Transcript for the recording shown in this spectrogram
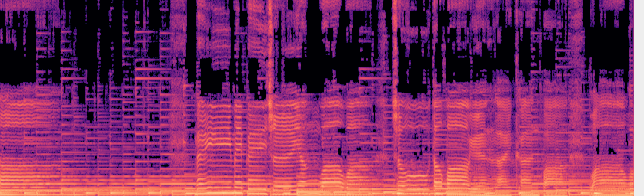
哈。妹妹背着洋娃娃走到花园来看花，娃娃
